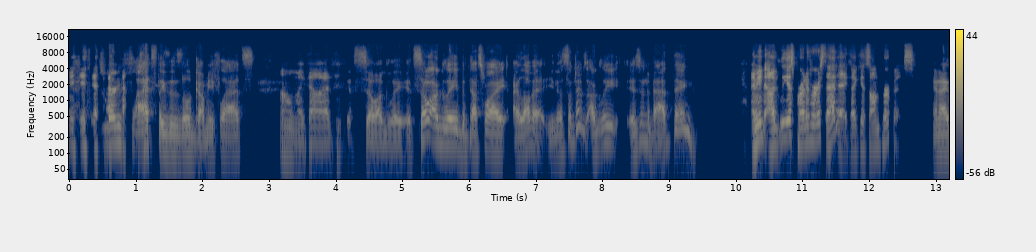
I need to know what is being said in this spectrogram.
She's wearing flats, things, these little gummy flats. Oh my god. It's so ugly. It's so ugly, but that's why I love it. You know, sometimes ugly isn't a bad thing. I mean, ugly is part of her aesthetic. Like it's on purpose. And I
